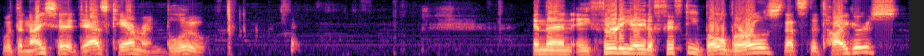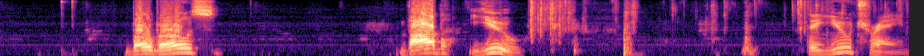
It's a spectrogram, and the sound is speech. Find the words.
with a nice hit. Daz Cameron, blue. And then a 38 of 50, Beau Burrows. That's the Tigers. Beau Burrows. Bob U. The U train.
